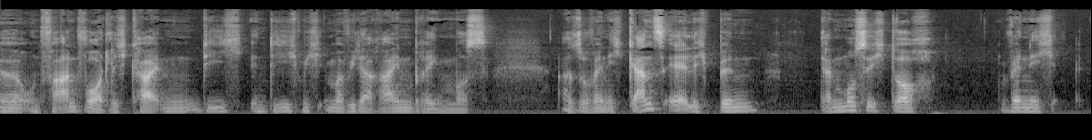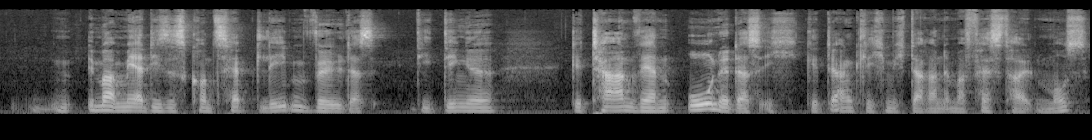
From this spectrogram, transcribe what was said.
äh, und Verantwortlichkeiten, die ich, in die ich mich immer wieder reinbringen muss. Also wenn ich ganz ehrlich bin, dann muss ich doch, wenn ich immer mehr dieses Konzept leben will, dass die Dinge getan werden, ohne dass ich gedanklich mich daran immer festhalten muss,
